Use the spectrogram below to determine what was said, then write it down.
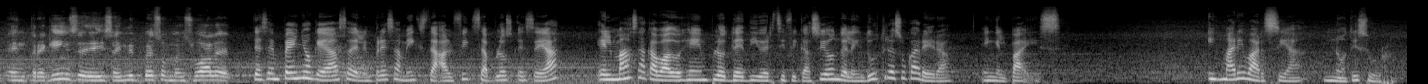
entre 15 y 16 mil pesos mensuales. Desempeño que hace de la empresa mixta Alfixa Plus SA el más acabado ejemplo de diversificación de la industria azucarera en el país. Ismari Barcia, Notisur.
